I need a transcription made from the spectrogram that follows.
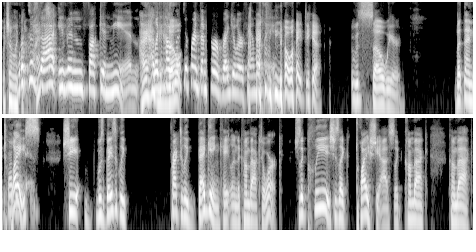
Which I'm like, what does that even fucking mean? I have like, how is no- that different than for a regular I family? have no idea. It was so weird. But then twice she was basically practically begging Caitlin to come back to work. She's like, please. She's like, twice she asked, like, come back, come back.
